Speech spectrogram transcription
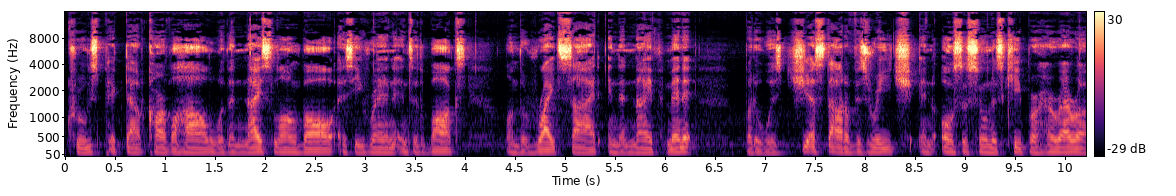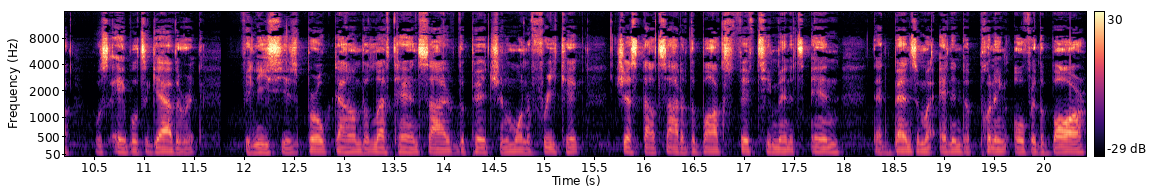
Kroos picked out Carvajal with a nice long ball as he ran into the box on the right side in the ninth minute, but it was just out of his reach, and Osasuna's keeper Herrera was able to gather it. Vinicius broke down the left hand side of the pitch and won a free kick just outside of the box 15 minutes in that Benzema ended up putting over the bar.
